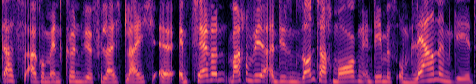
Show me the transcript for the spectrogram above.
Das Argument können wir vielleicht gleich äh, entzerren, machen wir an diesem Sonntagmorgen, in dem es um Lernen geht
